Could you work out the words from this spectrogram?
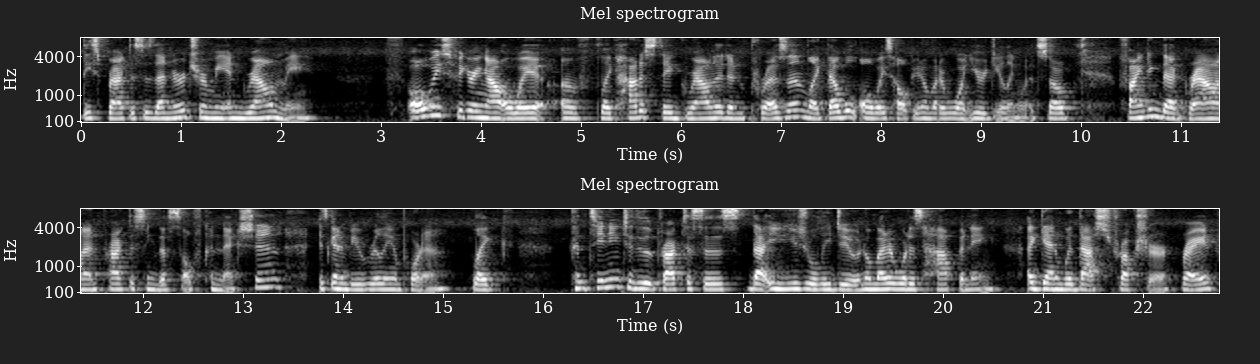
these practices that nurture me and ground me always figuring out a way of like how to stay grounded and present like that will always help you no matter what you're dealing with. So finding that ground and practicing the self connection is going to be really important. Like continuing to do the practices that you usually do no matter what is happening again with that structure right?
